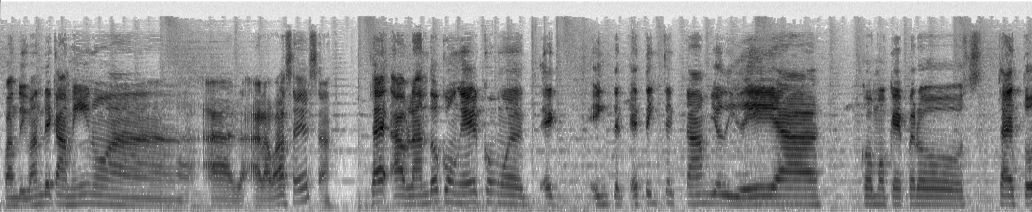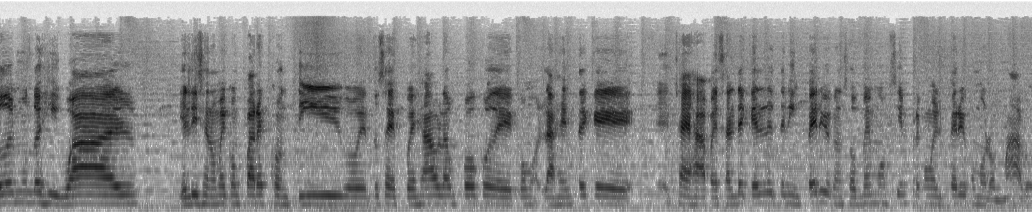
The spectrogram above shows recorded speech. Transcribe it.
cuando iban de camino a, a, la base esa. O sea, hablando con él como este intercambio de ideas, como que, pero. Todo el mundo es igual. Y él dice, no me compares contigo. entonces después habla un poco de cómo la gente que. A pesar de que él es del imperio, que nosotros vemos siempre como el imperio como los malos.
